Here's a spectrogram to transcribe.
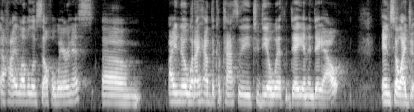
a high level of self awareness. Um, I know what I have the capacity to deal with day in and day out. And so I ju-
